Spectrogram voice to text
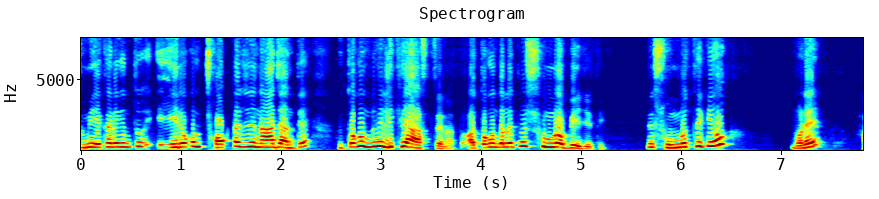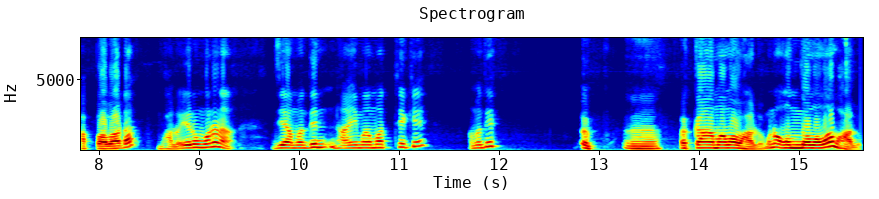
তুমি এখানে কিন্তু এইরকম ছকটা যদি না জানতে, তখন তুমি লিখে আসতে না। আর তখন তাহলে তুমি শূন্য পেয়ে যেতে। শূন্য থেকেও মানে হাফ পাওয়াটা ভালো। এরকম মনে না, যে আমাদের নাই মামার থেকে আমাদের কা মামা ভালো মানে অন্ধ মামা ভালো।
